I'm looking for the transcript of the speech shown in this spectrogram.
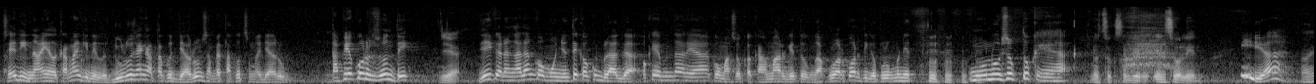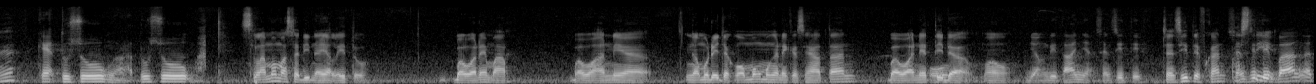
Saya denial karena gini loh, dulu saya nggak takut jarum sampai takut sama jarum. Tapi aku harus suntik. iya, Jadi kadang-kadang kalau mau nyuntik aku belaga. Oke bentar ya, aku masuk ke kamar gitu, nggak keluar-keluar 30 menit. mau nusuk tuh kayak, nusuk sendiri, insulin, iya. oh ya, Kayak tusuk, nggak tusuk. selama masa denial itu, bawaannya marah, bawaannya nggak mau diajak ngomong mengenai kesehatan, bawaannya tidak mau Jangan ditanya, sensitif. sensitif kan? Sensitif Pasti, banget.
